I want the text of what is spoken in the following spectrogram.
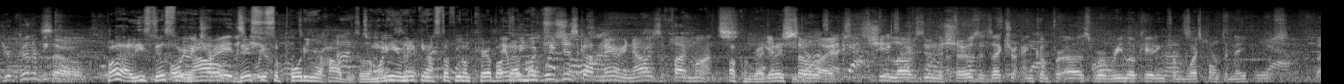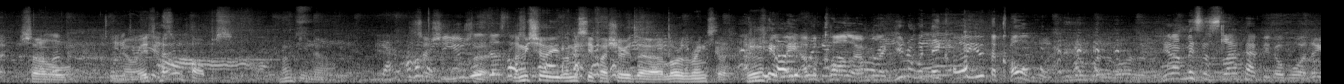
You're gonna be So- cold. But at least this Or way now, trade. this We- is supporting your hobby. So the money you're making on stuff you don't care about And that we, much. we just got married. Now it's five months. Oh, congratulations. So like, she loves doing the shows. It's extra income for us. We're relocating from West Palm to Naples, so you know it helps. You know. So she usually does. Let me show you. Let me see if I show you the Lord of the Rings stuff. I can't wait. I'm gonna call her. I'm like, you know what they call you? The cold one. You're not Mrs. Slap Happy no more. They,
